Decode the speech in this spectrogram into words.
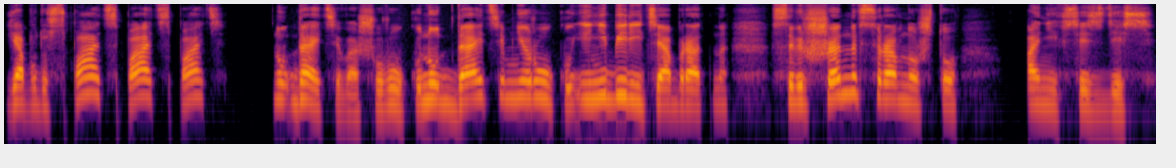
Я буду спать, спать, спать. Ну, дайте вашу руку, ну, дайте мне руку и не берите обратно. Совершенно все равно, что они все здесь».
